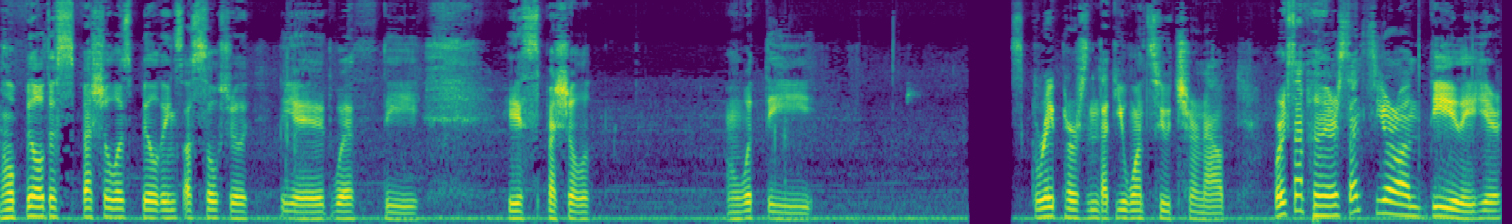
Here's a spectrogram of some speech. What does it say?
well, build the specialist buildings associated with the special with the great person that you want to churn out. For example, since you're on deity here,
